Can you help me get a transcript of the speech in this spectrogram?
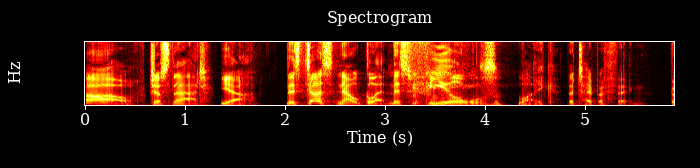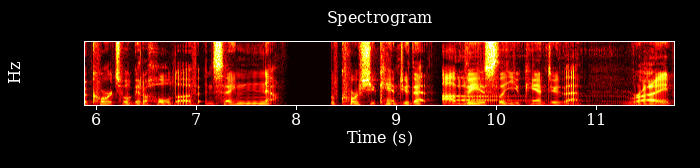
Oh, just that. Yeah. This does now, Glenn. This feels like the type of thing the courts will get a hold of and say, "No, of course you can't do that. Obviously, you can't do that." Right.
